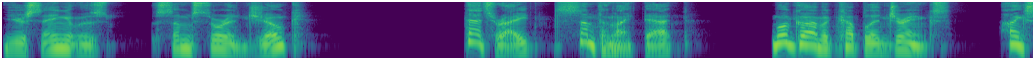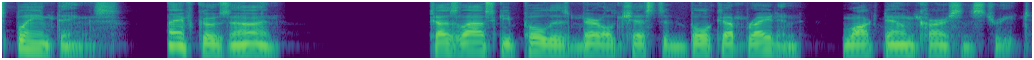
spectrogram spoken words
You're saying it was some sort of joke? That's right, something like that. We'll go have a couple of drinks. I'll explain things. Life goes on. Kozlowski pulled his barrel chested bulk upright and walked down Carson Street.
